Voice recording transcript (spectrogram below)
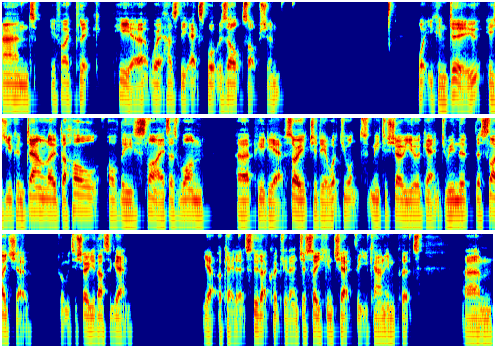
and if I click here where it has the export results option, what you can do is you can download the whole of these slides as one uh, PDF. Sorry, Jadir, what do you want me to show you again? Do you mean the, the slideshow? Do you want me to show you that again? Yeah, okay, let's do that quickly then, just so you can check that you can input um,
